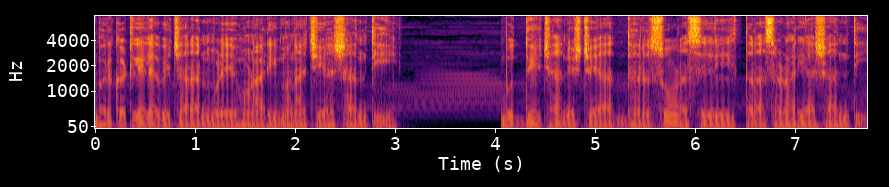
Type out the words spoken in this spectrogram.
भरकटलेल्या विचारांमुळे होणारी मनाची अशांती बुद्धीच्या निश्चयात धरसोड असेल तर असणारी अशांती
